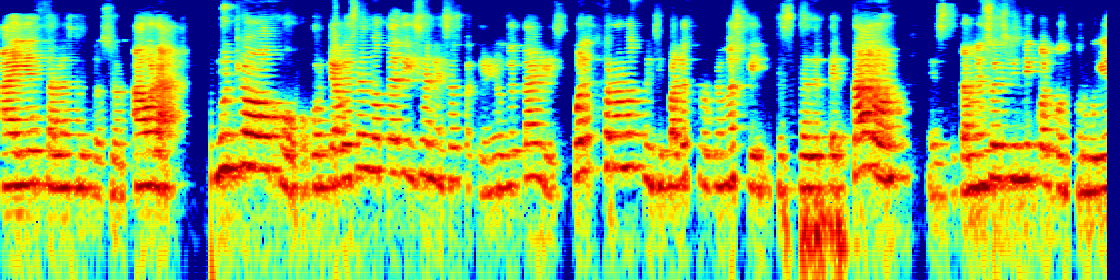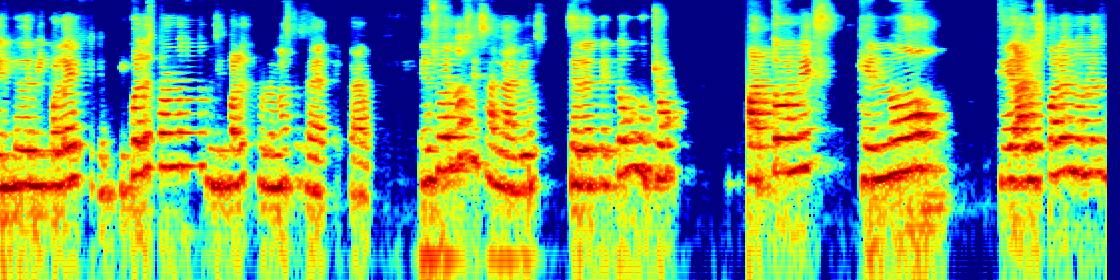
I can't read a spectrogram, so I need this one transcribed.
ahí está la situación. Ahora, mucho ojo, porque a veces no te dicen esos pequeños detalles. ¿Cuáles fueron los principales problemas que, se detectaron? Este, también soy síndico al contribuyente de mi colegio. ¿Y cuáles fueron los principales problemas que se detectaron? En sueldos y salarios se detectó mucho patrones que no, que a los cuales no les,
